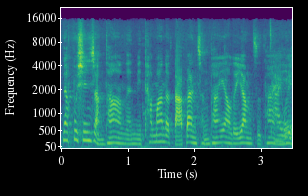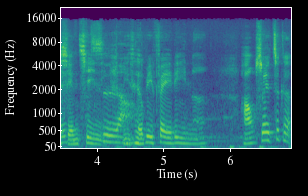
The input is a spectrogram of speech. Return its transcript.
那不欣赏他的人，你他妈的打扮成他要的样子，他也会嫌弃你。是啊，你何必费力呢？好，所以这个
